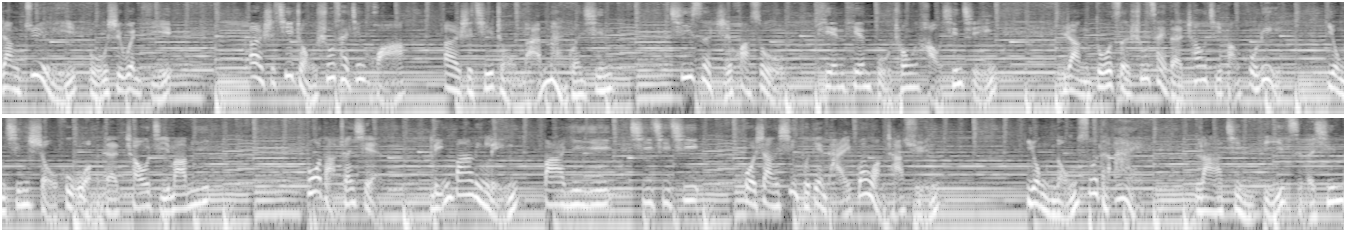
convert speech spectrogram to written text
让距离不是问题。二十七种蔬菜精华，二十七种满满关心，七色植化素，天天补充好心情。让多色蔬菜的超级防护力，用心守护我们的超级妈咪。拨打专线零八零零八一一七七七，或上幸福电台官网查询。用浓缩的爱，拉近彼此的心。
